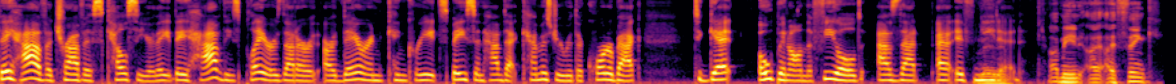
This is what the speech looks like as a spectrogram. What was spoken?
they have a Travis Kelce or they, they have these players that are, are there and can create space and have that chemistry with their quarterback to get open on the field as that uh, if needed. I mean, I, I think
